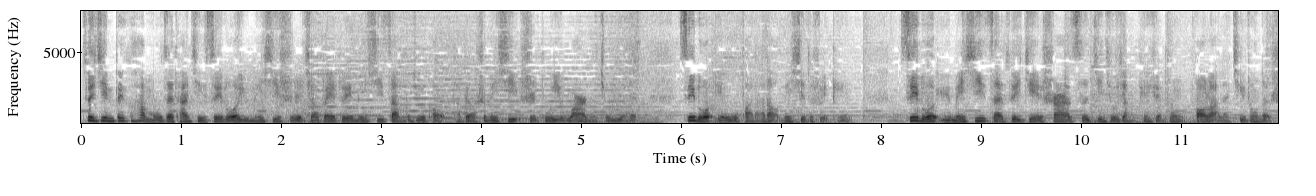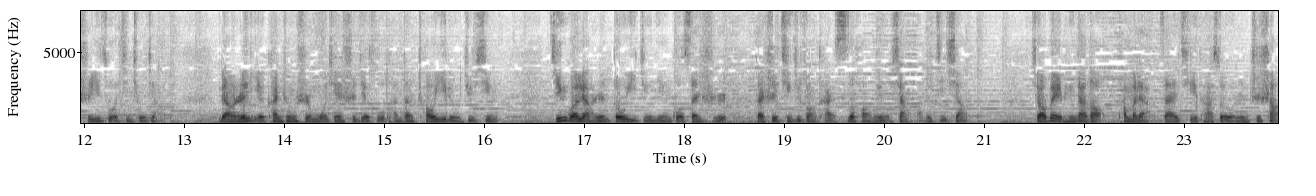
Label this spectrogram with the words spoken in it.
最近，贝克汉姆在谈起 C 罗与梅西时，小贝对梅西赞不绝口。他表示梅西是独一无二的球员，C 罗也无法达到梅西的水平。C 罗与梅西在最近十二次金球奖评选中包揽了其中的十一座金球奖，两人也堪称是目前世界足坛的超一流巨星。尽管两人都已经年过三十，但是竞技状态丝毫没有下滑的迹象。小贝评价道：“他们俩在其他所有人之上。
